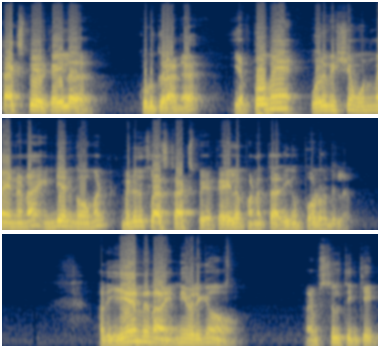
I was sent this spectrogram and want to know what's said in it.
டாக்ஸ் பேயர் கையில் கொடுக்குறாங்க. எப்போவுமே ஒரு விஷயம் உண்மை என்னன்னா Indian government middle class tax payer கையில் பணத்தை அதிகம் போடுறதில்ல. அது ஏன்னு நான் இன்னி வரைக்கும் ஐ எம் ஸ்டில் திங்கிங்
